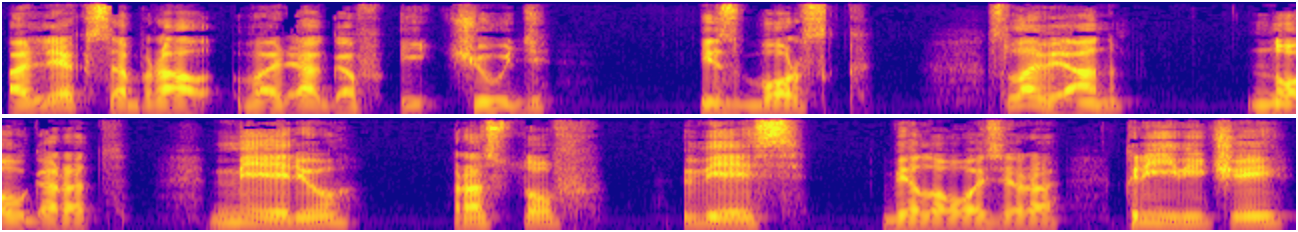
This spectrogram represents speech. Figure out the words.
Олег собрал варягов и чудь, Изборск, славян, Новгород, Мерю, Ростов, Весь, Белоозеро, Кривичей,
